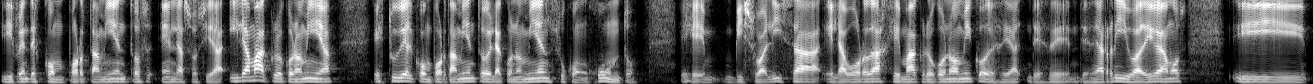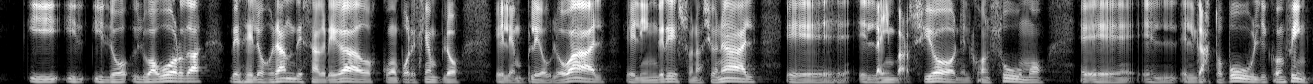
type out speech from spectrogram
y diferentes comportamientos en la sociedad. Y la macroeconomía estudia el comportamiento de la economía en su conjunto, eh, visualiza el abordaje macroeconómico desde, desde, desde arriba, digamos, y, lo, aborda desde los grandes agregados, como por ejemplo el empleo global, el ingreso nacional, eh, la inversión, el consumo, el, el, gasto público, en fin,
